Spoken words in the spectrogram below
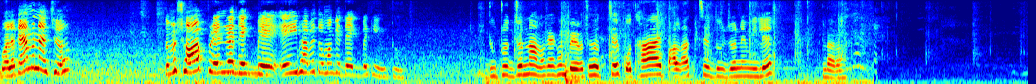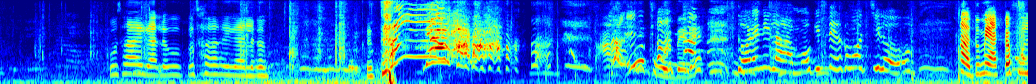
বলো কেমন আছো? তোমার সব ফ্রেন্ডরা দেখবে এইভাবে তোমাকে দেখবে কিন্তু। দুটোর জন্য আমাকে এখন বেরোতে হচ্ছে। কোথায় পালাচ্ছে দুজনে মিলে? দাঁড়া কোথায় গেল কোথায় গেল? কোথায়- এই পড়বে রে। ধরে নিলাম ও কিন্তু এরকম হচ্ছিল। হ্যাঁ তুমি একটা ফুল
